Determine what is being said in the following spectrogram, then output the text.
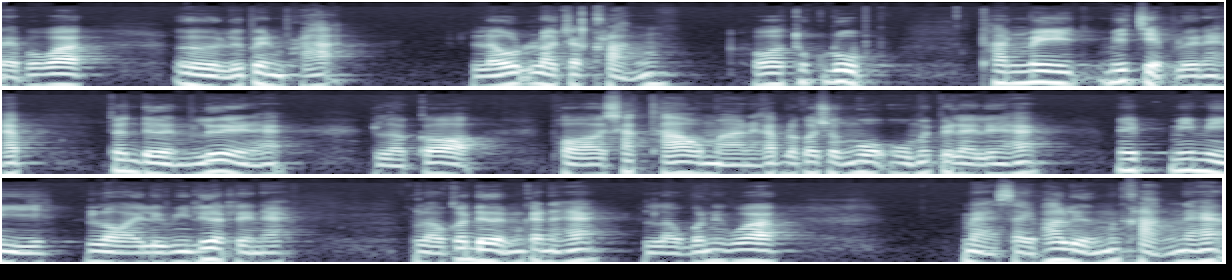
เลยเพราะว่าเออหรือเป็นพระ แล้วเราจะขลัง เพราะว่าทุกรูป ท่านไม่ไม่เจ็บเลยนะครับ ท่านเดินเรื่อยนะฮะแล้วก็พอชักเท้าออกมานะครับ แล้วก็ชะโงกโอ้ไม่เป็นไรเลยนะฮะไม่ไม่มีรอยหรือมีเลือดเลยนะ เราก็เดินเหมือนกันนะฮะเราก็นึกว่าแหมใส่ผ้าเหลืองมันขลังนะฮะ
